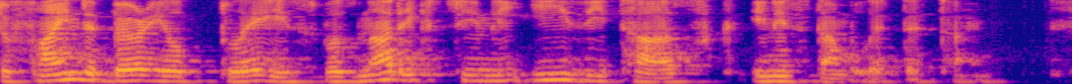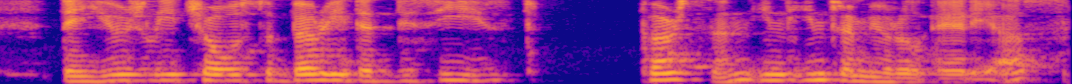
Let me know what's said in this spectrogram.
to find a burial place was not extremely easy task in Istanbul at that time. They usually chose to bury the deceased person in the intramural areas,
